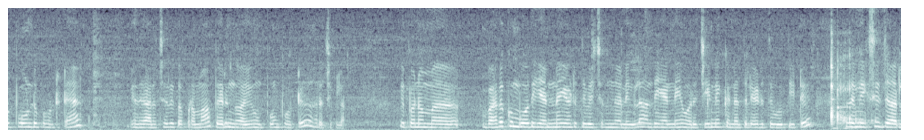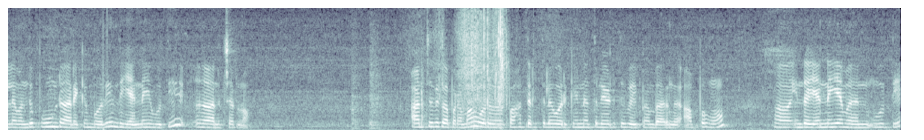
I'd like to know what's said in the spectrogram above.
இப்போ பூண்டு போட்டுட்டேன். இதை அரைச்சதுக்கப்புறமா பெருங்காயம் உப்பும் போட்டு அரைச்சிக்கலாம். இப்போ நம்ம வதக்கும் போது எண்ணெய் எடுத்து வச்சுருந்தோம் இல்லைங்களா? அந்த எண்ணெயை ஒரு சின்ன கிண்ணத்தில் எடுத்து ஊற்றிட்டு இந்த மிக்சி ஜாரில் வந்து பூண்டு அரைக்கும் போது இந்த எண்ணெயை ஊற்றி அரைச்சிடலாம் அரைச்சதுக்கப்புறமா ஒரு பாத்திரத்தில் ஒரு கிண்ணத்தில் எடுத்து வைப்பேன் பாருங்கள் அப்போவும் இந்த எண்ணெயை ஊற்றி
